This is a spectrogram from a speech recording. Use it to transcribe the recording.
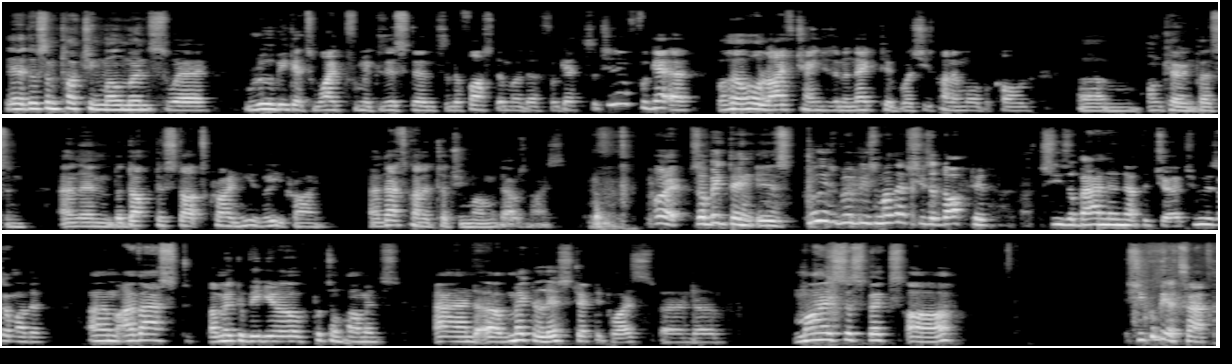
yeah, there's some touching moments where Ruby gets wiped from existence and the foster mother forgets. She didn't forget her, but her whole life changes in a negative where she's kind of more of a cold um, uncaring person. And then the doctor starts crying. He's really crying. And that's kind of touching moment. That was nice. Alright, so big thing is, who is Ruby's mother? She's adopted. She's abandoned at the church. Who is her mother? Um, I've asked, I made a video, put some comments, and uh, made the list, checked it twice, and um, my suspects are, she could be a trap,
